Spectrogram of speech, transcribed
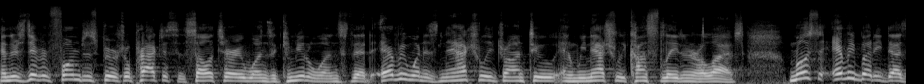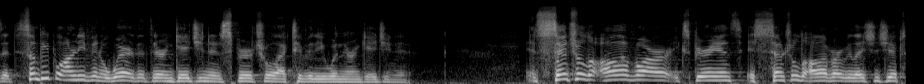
And there's different forms of spiritual practices, solitary ones and communal ones, that everyone is naturally drawn to and we naturally constellate in our lives. Most everybody does it. Some people aren't even aware that they're engaging in a spiritual activity when they're engaging in it. It's central to all of our experience, it's central to all of our relationships.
